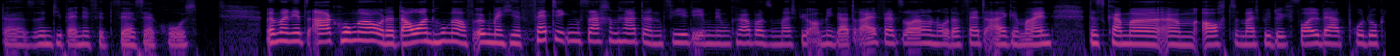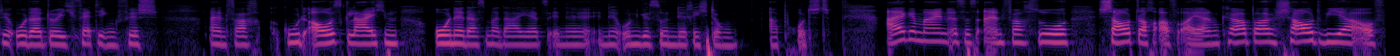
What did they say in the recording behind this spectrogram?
da sind die Benefits sehr, sehr groß. Wenn man jetzt arg Hunger oder dauernd Hunger auf irgendwelche fettigen Sachen hat, dann fehlt eben dem Körper zum Beispiel Omega-3-Fettsäuren oder Fett allgemein. Das kann man ähm, auch zum Beispiel durch Vollwertprodukte oder durch fettigen Fisch einfach gut ausgleichen, ohne dass man da jetzt in eine, in eine ungesunde Richtung abrutscht. Allgemein ist es einfach so, schaut doch auf euren Körper, schaut, wie er auf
